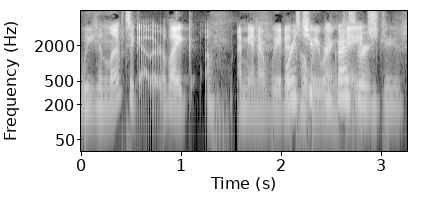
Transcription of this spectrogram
we can live together. Like, I mean, I waited until we were engaged. were engaged,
